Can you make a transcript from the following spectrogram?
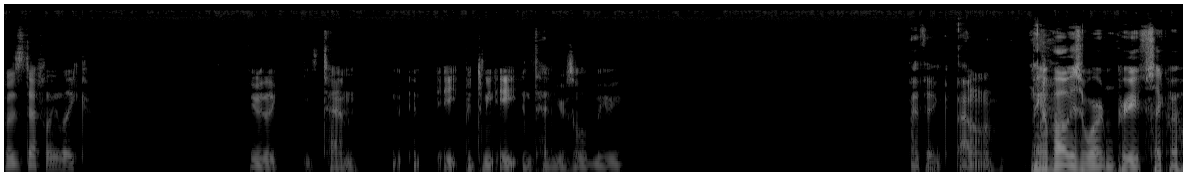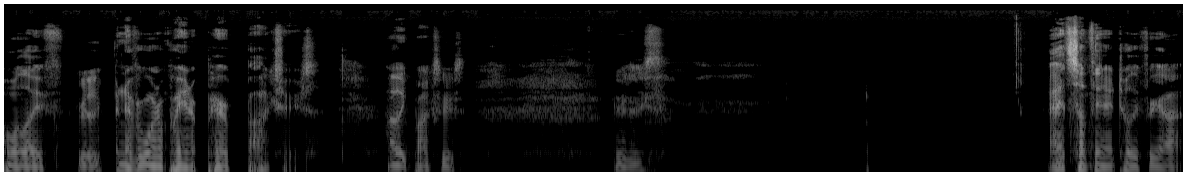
But it's definitely like maybe like 10 8 between 8 and 10 years old maybe. I think. I don't know. I think I've always worn briefs like my whole life. Really. I never worn a pair, a pair of boxers. I like boxers. Very nice. I had something I totally forgot.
